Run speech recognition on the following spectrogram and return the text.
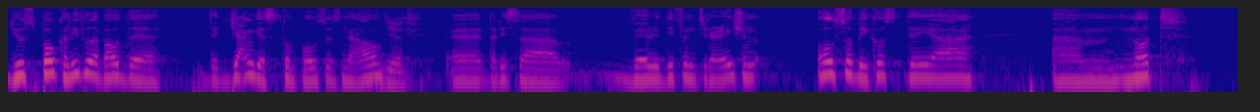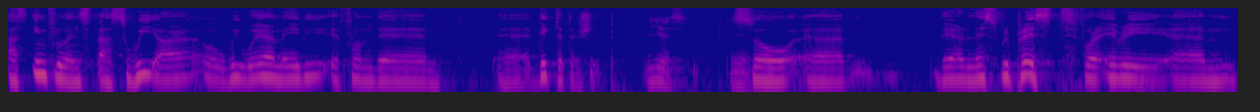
you spoke a little about the the youngest composers now. Yes. Uh, that is a very different generation, also because they are um, not as influenced as we are or we were maybe uh, from the uh, dictatorship. Yes. yes. So um, they are less repressed for every um,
